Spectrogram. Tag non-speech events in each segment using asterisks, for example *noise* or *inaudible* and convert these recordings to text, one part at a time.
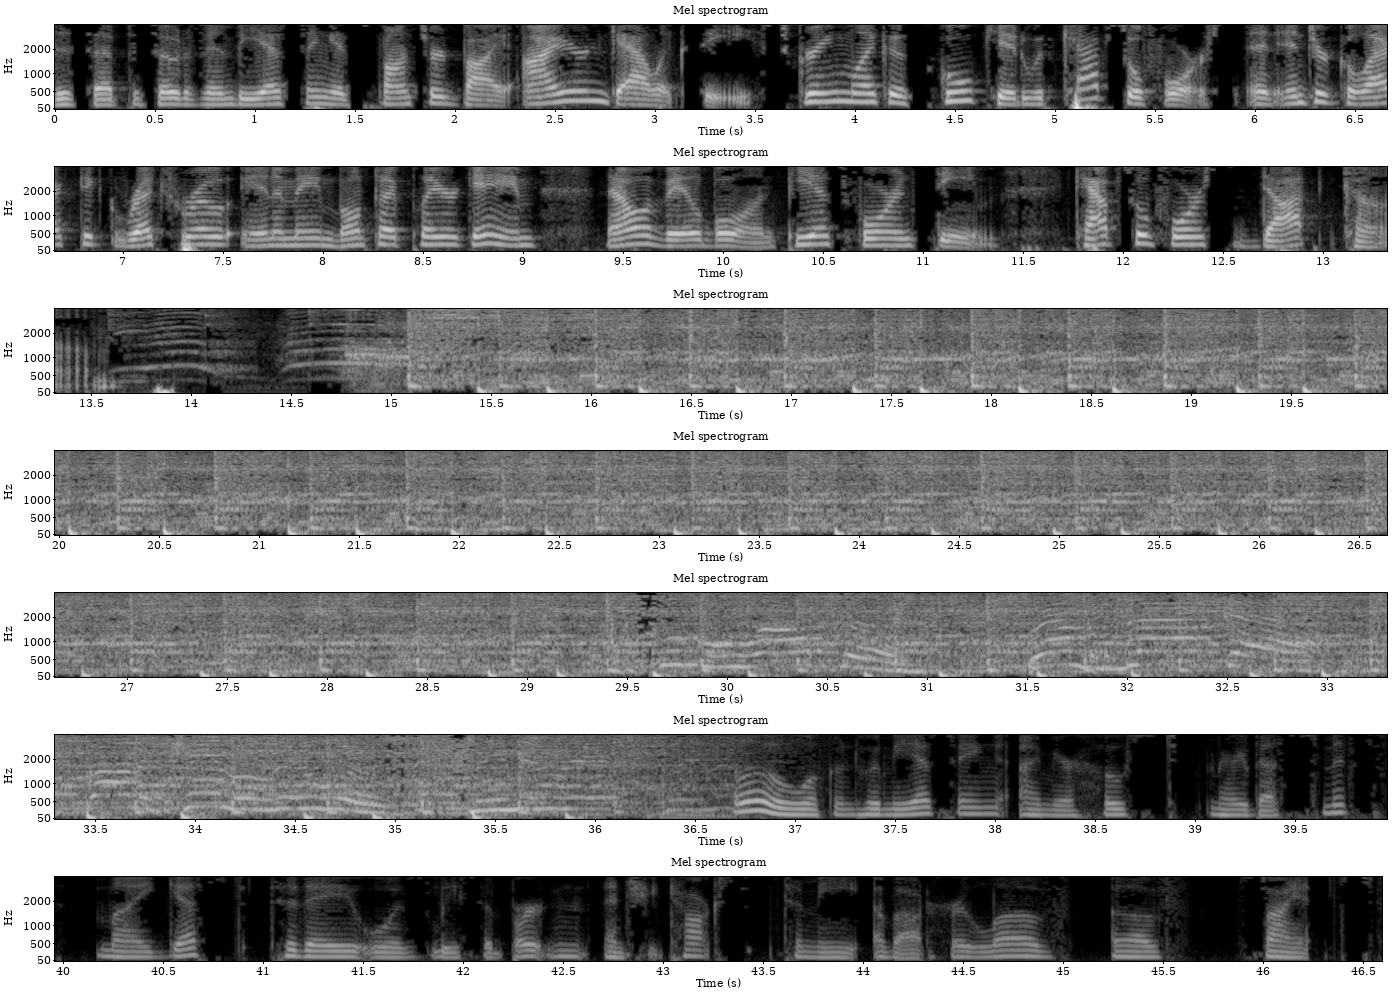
This episode of MBSing is sponsored by Iron Galaxy. Scream like a school kid with Capsule Force, an intergalactic retro anime multiplayer game now available on PS4 and Steam. CapsuleForce.com. Hello, ah! Welcome to MBSing. I'm your host, Mary Beth Smith. My guest today was Lisa Burton, and she talks to me about her love of science.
